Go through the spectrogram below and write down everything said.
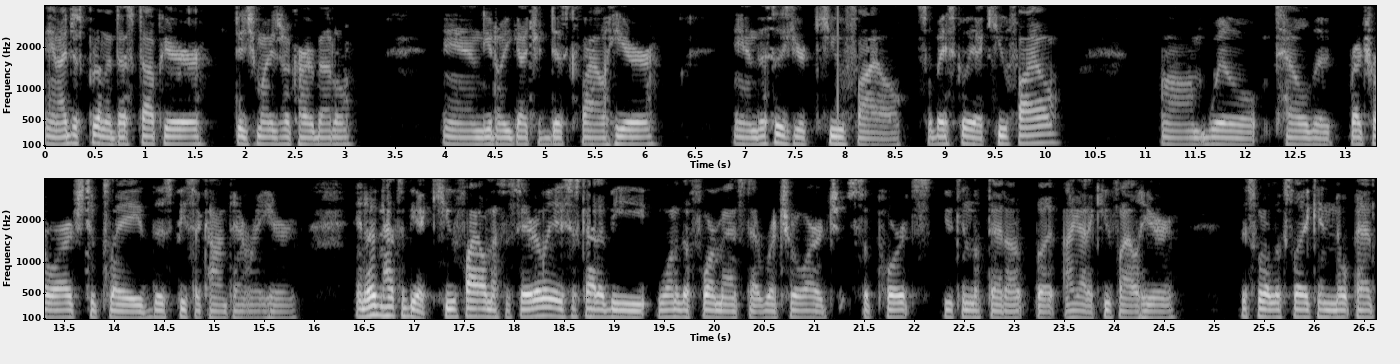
And I just put on the desktop here Digimon Digital Card Battle. And you know you got your disk file here. And this is your cue file. So basically a cue file um, will tell the RetroArch to play this piece of content right here. And it doesn't have to be a cue file necessarily, it's just got to be one of the formats that RetroArch supports. You can look that up, but I got a cue file here. This is what it looks like in Notepad++.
